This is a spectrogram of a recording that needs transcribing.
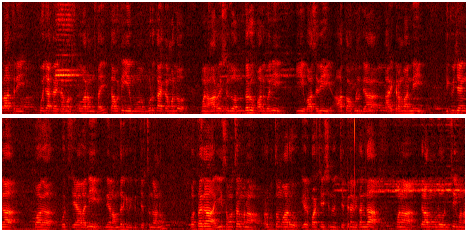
రాత్రి పూజా కార్యక్రమాలు శుక్రవారం ఉంటాయి. కాబట్టి ఈ మూ- మూడు కార్యక్రమాల్లో మన ఆర్వేసులు అందరూ పాల్గొని ఈ వాసవి ఆత్మార్పణ కార్యక్రమాన్ని దిగ్విజయంగా బాగా పూర్తి చేయాలని నేను అందరికీ విజ్ఞప్తి చేస్తున్నాను. కొత్తగా ఈ సంవత్సరం మన ప్రభుత్వం వారు ఏర్పాటు చేసిన చెప్పిన విధంగా మన గ్రామంలో నుంచి మన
